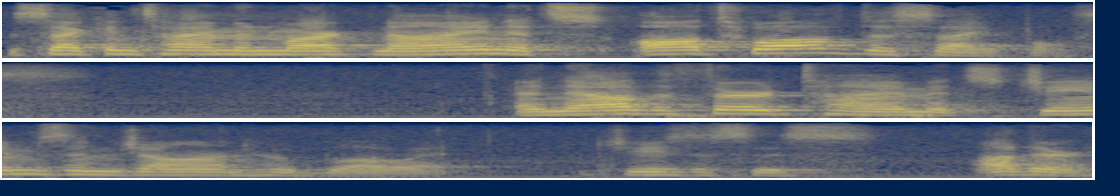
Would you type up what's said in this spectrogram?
The second time in Mark 9, it's all 12 disciples. And now the third time, it's James and John who blow it. Jesus' other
